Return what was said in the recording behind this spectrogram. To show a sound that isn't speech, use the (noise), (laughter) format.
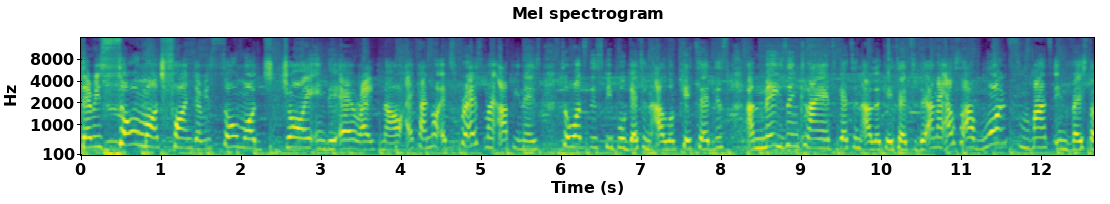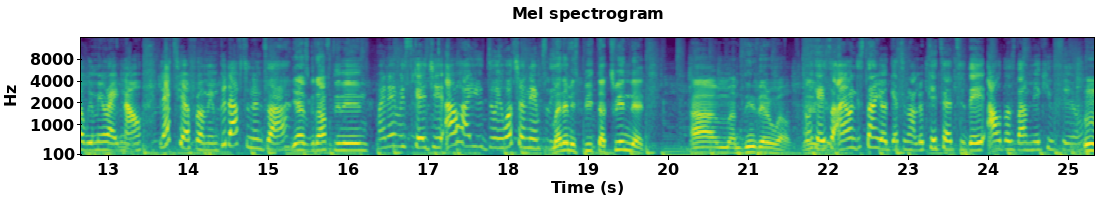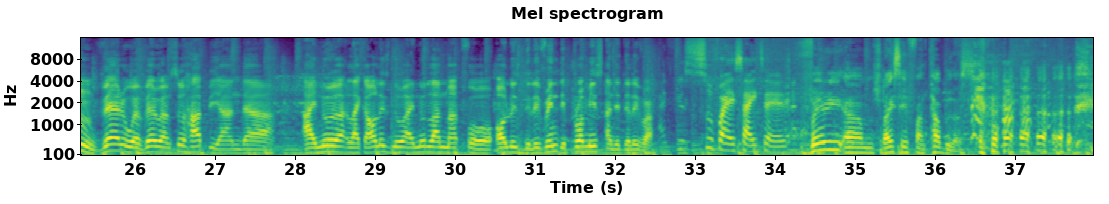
There is so much fun, there is so much joy in the air right now. I cannot express my happiness towards these people getting allocated, this amazing client getting allocated today. And I also have one smart investor with me right now. Let's hear from him. Good afternoon, sir. Yes, good afternoon. My name is KG. How are you doing? What's your name, please? My name is Peter Twinnet. Um, I'm doing very well. Very okay, well. so I understand you're getting allocated today. How does that make you feel? Mm, very well, very well. I'm so happy and uh, I know, like I always know, I know Landmark for always delivering. the promise and the deliver. I feel super excited. Very, um, should I say, fantabulous.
